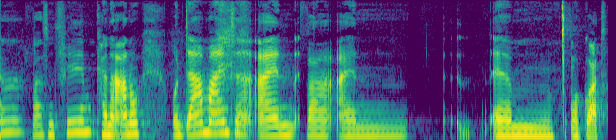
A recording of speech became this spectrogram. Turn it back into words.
äh, war es ein Film, keine Ahnung. Und da meinte ein, war ein, ähm, oh Gott,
